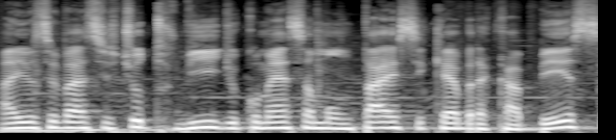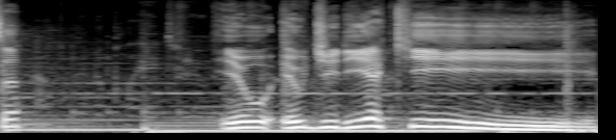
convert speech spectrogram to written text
aí você vai assistir outro vídeo, começa a montar esse quebra-cabeça. Eu, eu diria que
